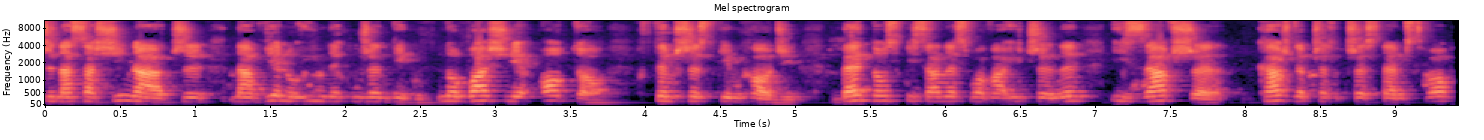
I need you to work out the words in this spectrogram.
czy na Sasina, czy na wielu innych urzędników? No właśnie o to w tym wszystkim chodzi. Będą spisane słowa i czyny i zawsze każde przestępstwo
